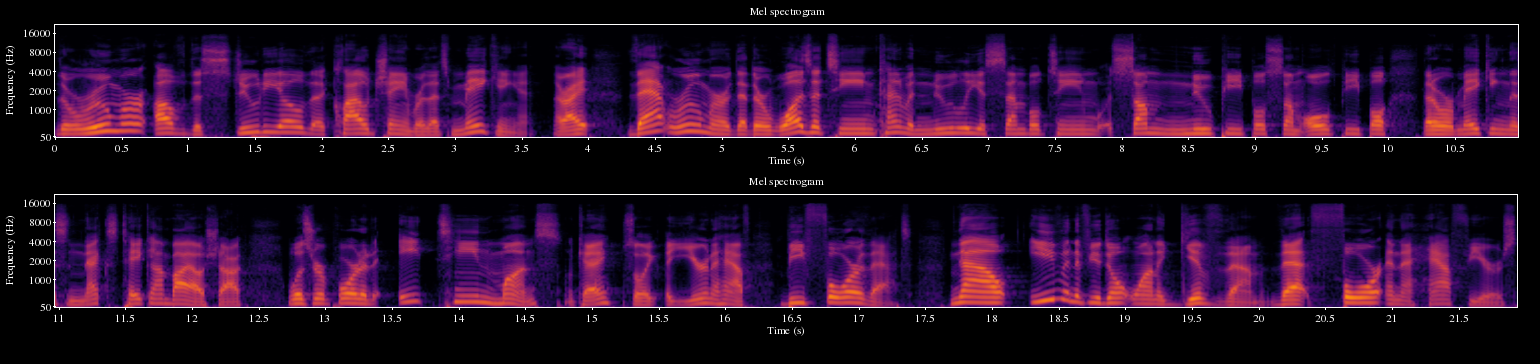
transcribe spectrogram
the rumor of the studio, the Cloud Chamber that's making it. All right, that rumor that there was a team, kind of a newly assembled team, some new people, some old people that were making this next take on Bioshock was reported 18 months, okay, so like a year and a half before that. Now, even if you don't want to give them that four and a half years,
